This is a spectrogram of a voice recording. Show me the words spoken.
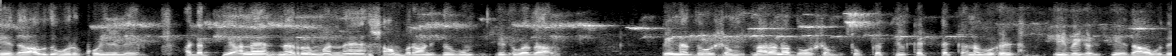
ஏதாவது ஒரு கோயிலிலே அடர்த்தியான நறுமண சாம்பிராணி தூபம் இடுவதால் பிண தோஷம் மரண தோஷம் தூக்கத்தில் கெட்ட கனவுகள் இவைகள் ஏதாவது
